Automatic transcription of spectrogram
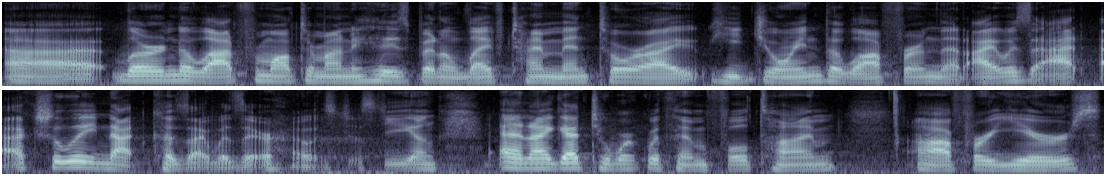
uh, learned a lot from Walter Mondale. He's been a lifetime mentor. I he joined the law firm that I was at, actually, not because I was there. I was just young, and I got to work with him full time uh, for years.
